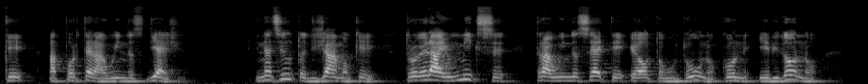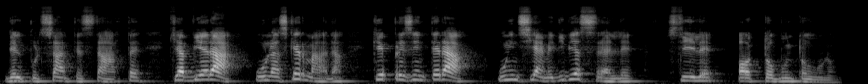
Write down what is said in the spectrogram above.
che apporterà Windows 10. Innanzitutto diciamo che troverai un mix tra Windows 7 e 8.1 con il ritorno del pulsante Start che avvierà una schermata che presenterà un insieme di piastrelle stile 8.1.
